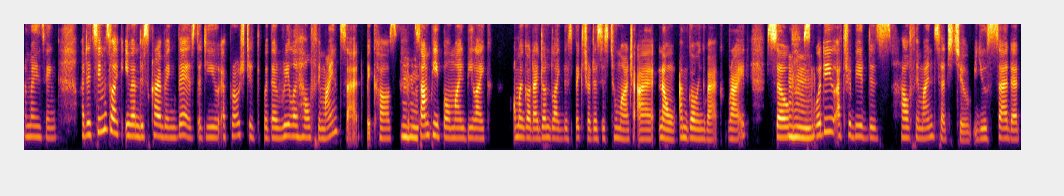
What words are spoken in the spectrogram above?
amazing but it seems like even describing this that you approached it with a really healthy mindset because mm-hmm. some people might be like oh my god i don't like this picture. This is too much. I no i'm going back right? So, mm-hmm. so what do you attribute this healthy mindset to? You said that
